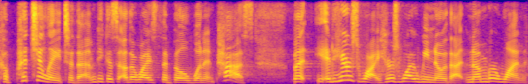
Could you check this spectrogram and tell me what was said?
capitulate to them because otherwise the bill wouldn't pass. But and here's why. Here's why we know that. Number one,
